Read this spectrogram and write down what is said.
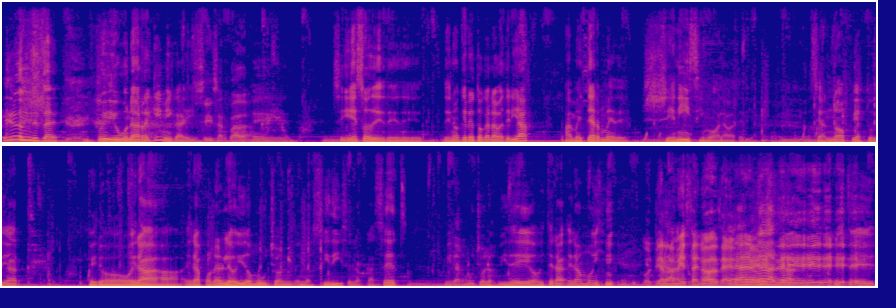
¿Y dónde está? Y, fue, hubo una requímica ahí. Sí, zarpada. Eh, sí, eso de, de- de- de no querer tocar la batería a meterme de llenísimo a la batería. O sea, no fui a estudiar, pero era, era ponerle oído mucho en, en los CDs, en los cassettes, mirar mucho los videos, ¿viste? Era, era muy... Golpear era- la mesa, ¿no? O sea, Claro, Claro, claro. ¿Viste?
